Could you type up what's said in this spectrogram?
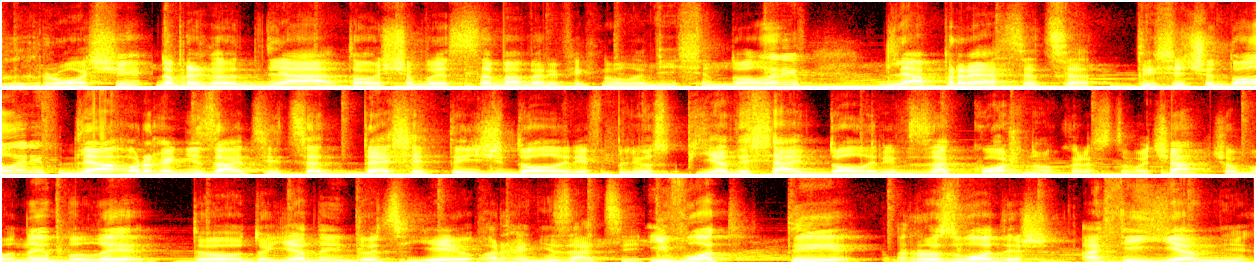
Гроші, до прикладу, для того, щоб ви себе верифікнули 8 доларів, для преси це 1000 доларів, для організації це 10 тисяч доларів плюс 50 доларів за кожного користувача, щоб вони були до, доєднані до цієї організації. І от ти розводиш офігенних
